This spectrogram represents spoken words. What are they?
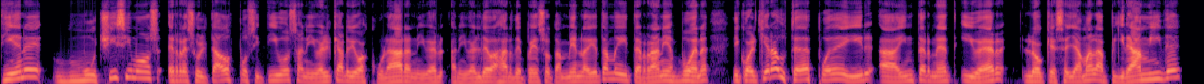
tiene muchísimos eh, resultados positivos a nivel cardiovascular, a nivel, a nivel de bajar de peso también. La dieta mediterránea es buena y cualquiera de ustedes puede ir a internet y ver lo que se llama la pirámide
